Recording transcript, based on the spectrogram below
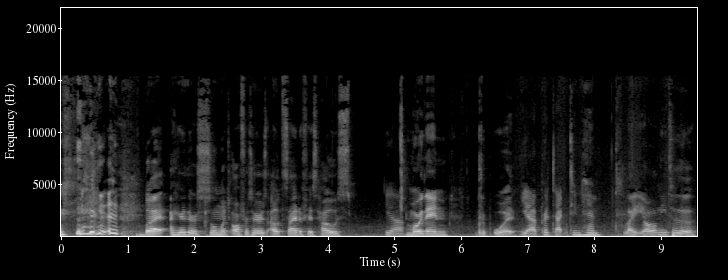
But I hear there's so much officers outside of his house, yeah. more than what Yeah, protecting him. Like y'all need to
